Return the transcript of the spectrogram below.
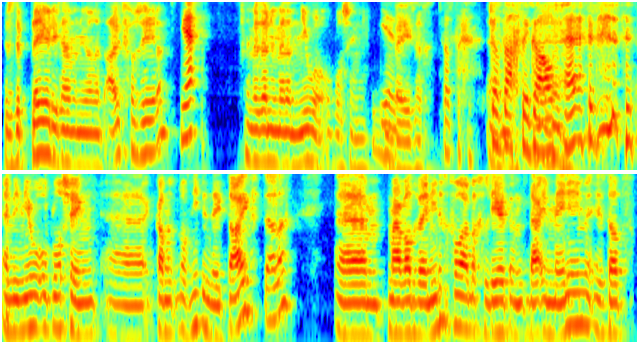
Dus de player die zijn we nu aan het uitfaseren. Ja, En we zijn nu met een nieuwe oplossing Yes. bezig. dat, dat dacht ik al. Hè? En die nieuwe oplossing eh, ik kan het nog niet in detail vertellen. Ehm, maar wat we in ieder geval hebben geleerd en daarin meenemen is dat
